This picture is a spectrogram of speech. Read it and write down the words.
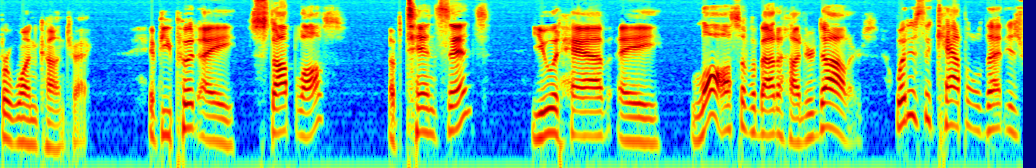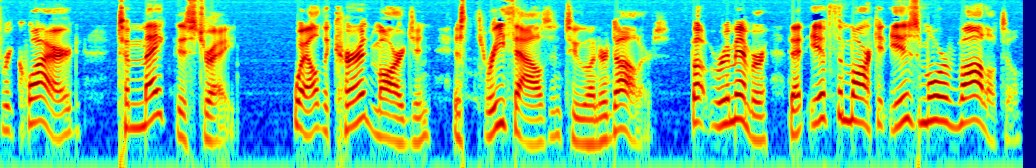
for one contract. If you put a stop loss of 10 cents, you would have a loss of about $100. What is the capital that is required to make this trade? Well, the current margin is $3,200. But remember that if the market is more volatile,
